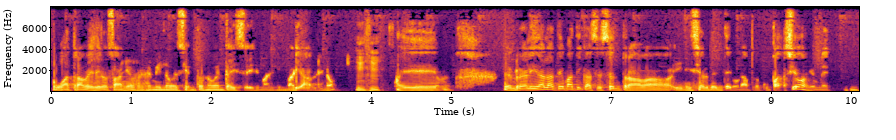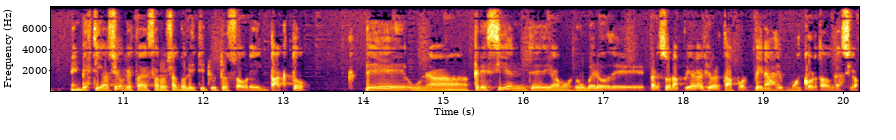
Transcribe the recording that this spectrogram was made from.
o a través de los años desde 1996 de manera invariable, ¿no? Eh, en realidad la temática se centraba inicialmente en una preocupación y una, investigación que está desarrollando el instituto sobre el impacto de una creciente, digamos, número de personas privadas de libertad por penas de muy corta duración.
